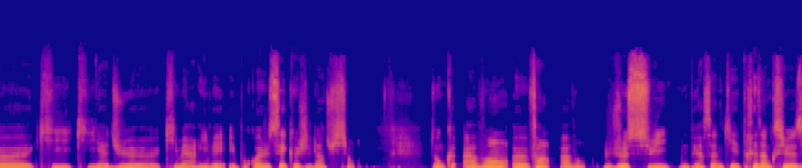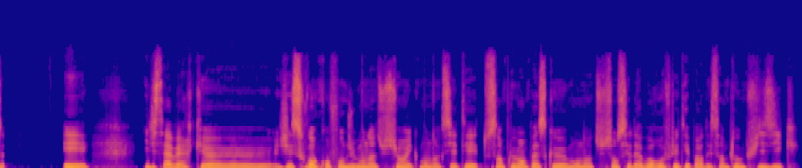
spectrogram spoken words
euh, qui, qui a dû, euh, qui m'est arrivé, et pourquoi je sais que j'ai l'intuition. Donc avant, enfin avant, je suis une personne qui est très anxieuse, et il s'avère que j'ai souvent confondu mon intuition avec mon anxiété, tout simplement parce que mon intuition c'est d'abord reflété par des symptômes physiques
